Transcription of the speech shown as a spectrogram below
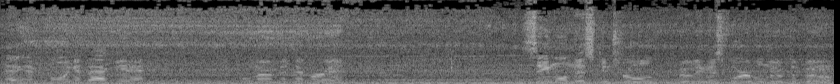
Okay, and pulling it back in will move the dipper in. Same on this control, moving this forward will move the boom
